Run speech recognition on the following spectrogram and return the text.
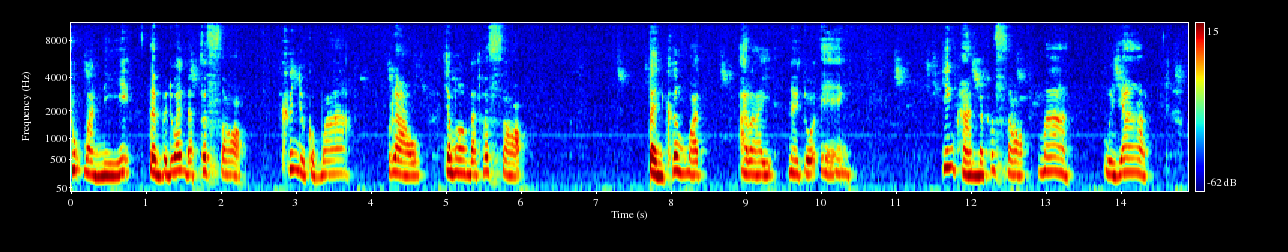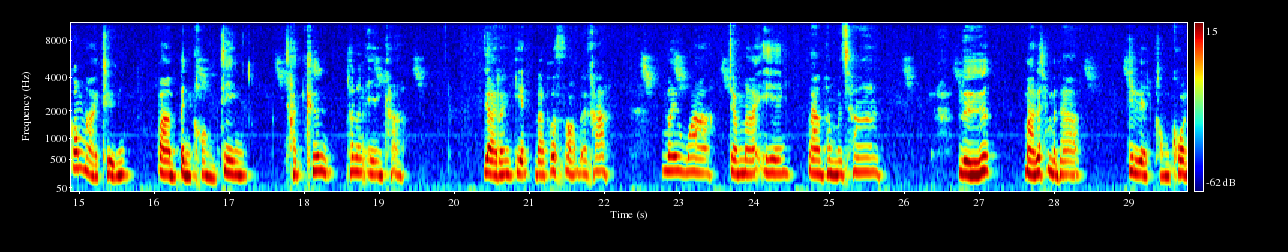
ทุกวันนี้เต็มไปด้วยแบบทดสอบ ขึ้นอยู่กับว่า เรา จะมองแบบทดสอบ เป็นเครื่องวัดอะไรในตัวเอง ยิ่งผ่านแบบทดสอบมากหรือยาก ก็หมายถึงความเป็นของจริง ชัดขึ้นเท่านั้นเองค่ะ อย่ารังเกียจแบบทดสอบนะคะ ไม่ว่าจะมาเองตามธรรมชาติ หรือมาได้ธรรมดากิเลสของคน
